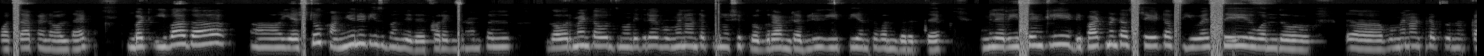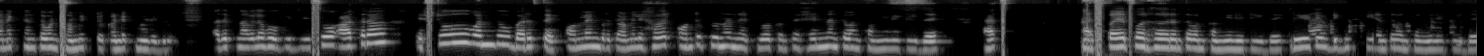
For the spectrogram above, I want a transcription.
WhatsApp and all that but ಇವಾಗ ಎಷ್ಟೋ ಕಮ್ಯುನಿಟೀಸ್ ಬಂದಿದೆ. ಫಾರ್ ಎಕ್ಸಾಂಪಲ್ ಗೌರ್ಮೆಂಟ್ ಅವ್ರದ್ದು ನೋಡಿದ್ರೆ women entrepreneurship programme W E P ಅಂತ ಒಂದು ಬರುತ್ತೆ. ಆಮೇಲೆ recently department of state of U ಒಂದು ವುಮೆನ್ ಆಂಟರ್ಪ್ರಿನರ್ ಕನೆಕ್ಟ್ ಅಂತ ಒಂದು ಸಮಿಟ್ ಕಂಡಕ್ಟ್ ಮಾಡಿದ್ರು. ಅದಕ್ಕೆ ನಾವೆಲ್ಲ ಹೋಗಿದ್ವಿ. ಸೊ ಆ ತರ ಎಷ್ಟೋ ಒಂದು ಬರುತ್ತೆ ಆನ್ಲೈನ್ ಬರುತ್ತೆ. ಆಮೇಲೆ ಹರ್ ಆಂಟರ್ಪ್ರಿನರ್ ನೆಟ್ವರ್ಕ್ ಅಂತ ಹೆನ್ ಅಂತ ಒಂದು ಕಮ್ಯುನಿಟಿ ಇದೆ. ಅಸ್ಪೈರ್ ಫಾರ್ ಹರ್ ಅಂತ ಒಂದು ಕಮ್ಯುನಿಟಿ ಇದೆ. ಕ್ರಿಯೇಟಿವ್ ಡಿಗ್ನಿಟಿ ಅಂತ ಒಂದು ಕಮ್ಯುನಿಟಿ ಇದೆ.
